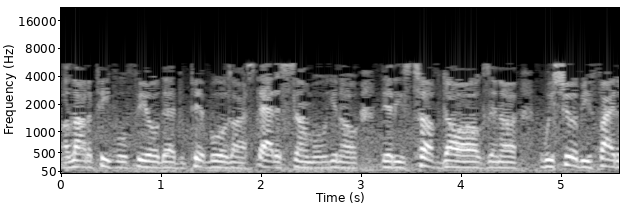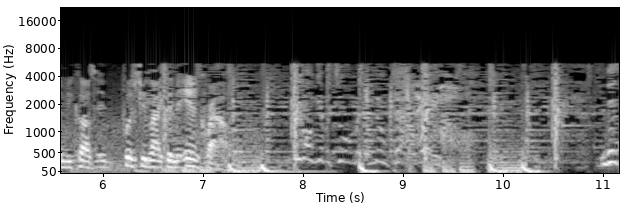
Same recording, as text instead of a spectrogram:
A lot of people feel that the pit bulls are a status symbol. You know, they're these tough dogs, and uh, we should be fighting because it puts you like in the in crowd. This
